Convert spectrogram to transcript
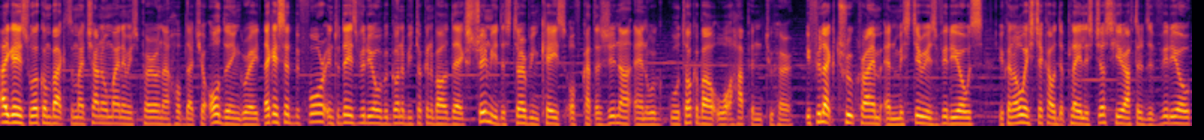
Hi guys, welcome back to my channel. My name is Perun and I hope that you're all doing great. Like I said before, in today's video, we're going to be talking about the extremely disturbing case of Katarzyna and we'll, we'll talk about what happened to her. If you like true crime and mysterious videos, you can always check out the playlist just here after the video.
